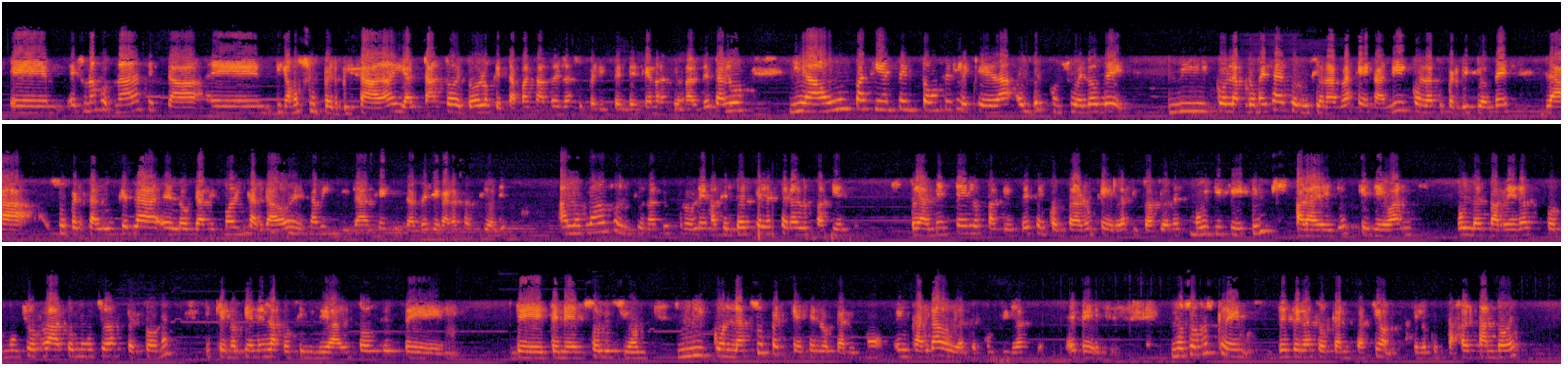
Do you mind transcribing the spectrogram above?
Eh, es una jornada que está, eh, digamos, supervisada y al tanto de todo lo que está pasando en la Superintendencia Nacional de Salud. Y a un paciente entonces le queda el desconsuelo de ni con la promesa de solucionar la queja, ni con la supervisión de la Supersalud, que es el organismo encargado de esa vigilancia y quizás de llegar a sanciones ha logrado solucionar sus problemas. Entonces, ¿qué le espera a los pacientes? Realmente los pacientes encontraron que la situación es muy difícil para ellos, que llevan por las barreras por mucho rato muchas personas y que no tienen la posibilidad entonces de, de tener solución ni con la super que es el organismo encargado de hacer cumplir las EPS. Nosotros creemos desde las organizaciones que lo que está faltando es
